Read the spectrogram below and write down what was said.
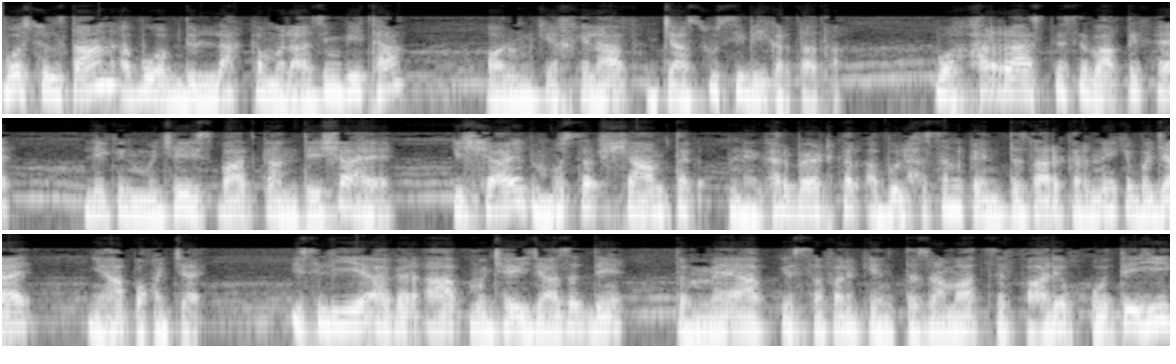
وہ سلطان ابو عبداللہ کا ملازم بھی تھا اور ان کے خلاف جاسوسی بھی کرتا تھا۔ وہ ہر راستے سے واقف ہے، لیکن مجھے اس بات کا اندیشہ ہے کہ شاید مصحف شام تک اپنے گھر بیٹھ کر ابو الحسن کا انتظار کرنے کے بجائے یہاں پہنچ جائے۔ اس لیے اگر آپ مجھے اجازت دیں تو میں آپ کے سفر کے انتظامات سے فارغ ہوتے ہی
